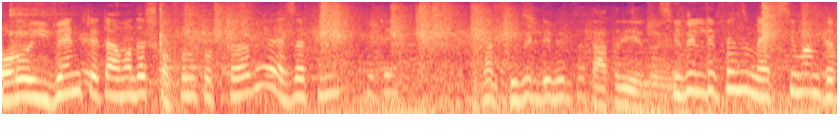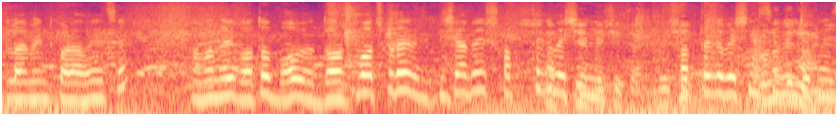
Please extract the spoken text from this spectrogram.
বড় ইভেন্ট এটা আমাদের সফল করতে হবে অ্যাজ আ টিম এটাই। সিভিল ডিফেন্স তাড়াতাড়ি এলো সিভিল ডিফেন্স ম্যাক্সিমাম ডেভেলপমেন্ট করা হয়েছে। আমাদের গত দশ বছরের হিসাবে সব থেকে বেশি। সব থেকে বেশি সিভিল ডিফেন্স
